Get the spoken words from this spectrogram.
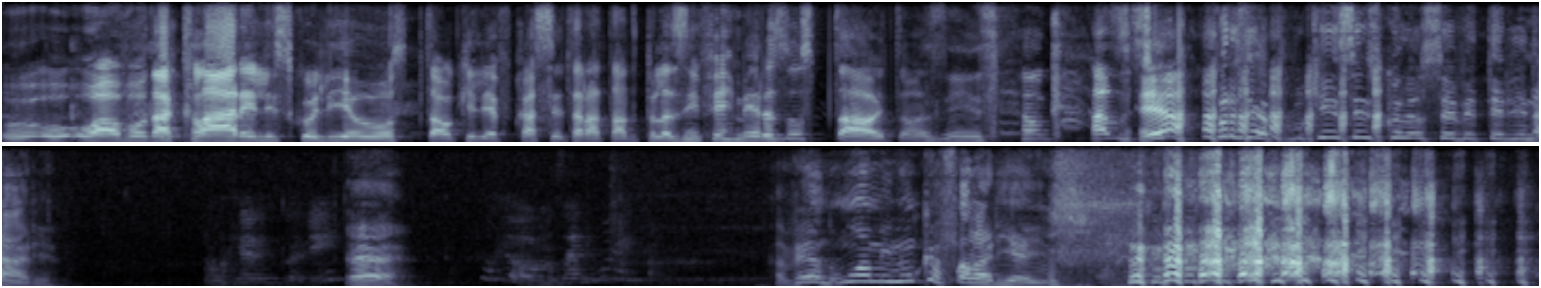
o, o- o avô da Clara, ele escolhia o hospital que ele ia ficar ser tratado pelas enfermeiras do hospital. Então, assim, isso é um caso real. Por exemplo, por que você escolheu ser veterinária? É. Tá vendo? Um homem nunca falaria isso.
